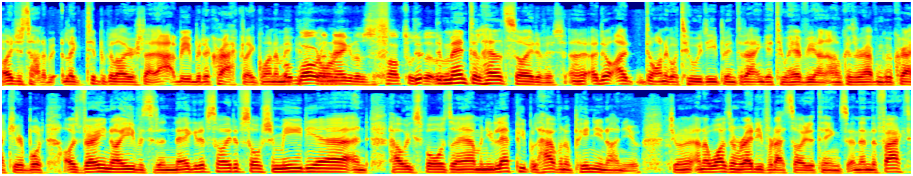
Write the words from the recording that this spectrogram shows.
I just thought, a bit, like typical Irish lad, ah, it'd be a bit of crack. Like, want to make What, a were the negatives? Talk to us The, a bit the about mental health side of it. And I don't, I don't want to go too deep into that and get too heavy on because um, we're having a good crack here. But I was very naive as to the negative side of social media and how exposed I am. And you let people have an opinion on you. Do you know? And I wasn't ready for that side of things. And then the fact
